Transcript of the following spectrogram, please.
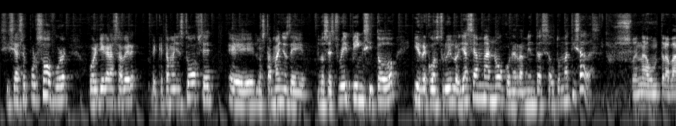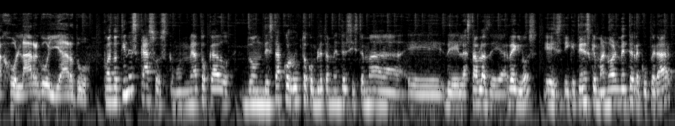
si se hace por software poder llegar a saber de qué tamaño es tu offset eh, los tamaños de los strippings y todo y reconstruirlo ya sea a mano o con herramientas automatizadas Suena un trabajo largo y arduo. cuando tienes casos, como me ha tocado, donde está corrupto completamente el sistema eh, de las tablas de arreglos este, y que tienes que manualmente recuperar,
